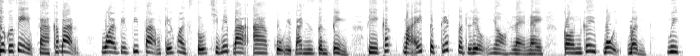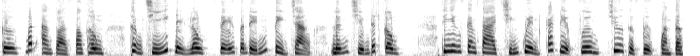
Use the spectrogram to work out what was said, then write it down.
Thưa quý vị và các bạn, ngoài việc vi phạm kế hoạch số 93A của Ủy ban nhân dân tỉnh thì các bãi tập kết vật liệu nhỏ lẻ này còn gây bụi bẩn, nguy cơ mất an toàn giao thông, thậm chí để lâu dễ dẫn đến tình trạng lấn chiếm đất công. Thế nhưng xem ra chính quyền các địa phương chưa thật sự quan tâm.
